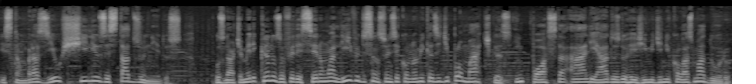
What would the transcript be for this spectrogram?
estão Brasil, Chile e os Estados Unidos. Os norte-americanos ofereceram um alívio de sanções econômicas e diplomáticas imposta a aliados do regime de Nicolás Maduro,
